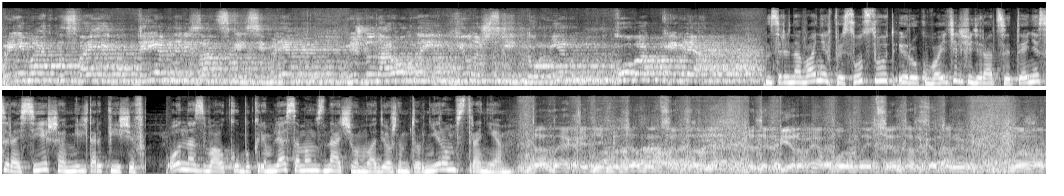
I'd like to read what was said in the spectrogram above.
принимать на своей древней рязанской земле международный На соревнованиях присутствует и руководитель Федерации тенниса России Шамиль Тарпищев. Он назвал Кубок Кремля самым значимым молодежным турниром в стране. Данная академия, данный центр – это первый опорный центр, который э,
